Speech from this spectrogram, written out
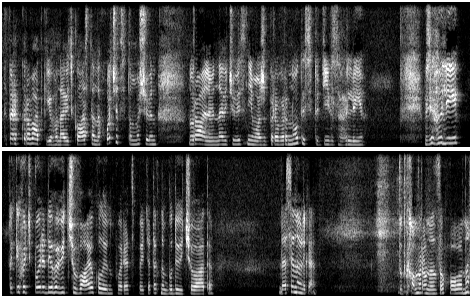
Тепер кроватки його навіть класти не хочеться, тому що він, ну реально, він навіть у вісні може перевернутися, тоді взагалі. Взагалі, так я хоч поряд його відчуваю, коли він поряд спить, а так не буду відчувати. Да, синулька? Тут камера в нас захована.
